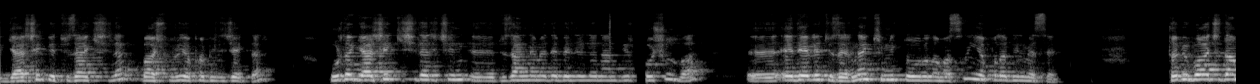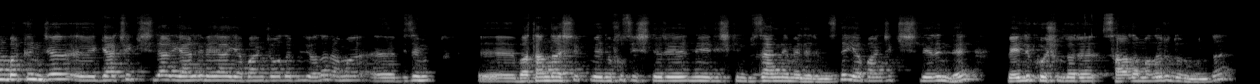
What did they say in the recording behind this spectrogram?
gerçek ve tüzel kişiler başvuru yapabilecekler. Burada gerçek kişiler için e, düzenlemede belirlenen bir koşul var. E, E-Devlet üzerinden kimlik doğrulamasının yapılabilmesi. Tabii bu açıdan bakınca e, gerçek kişiler yerli veya yabancı olabiliyorlar ama e, bizim e, vatandaşlık ve nüfus işlerine ilişkin düzenlemelerimizde yabancı kişilerin de belli koşulları sağlamaları durumunda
